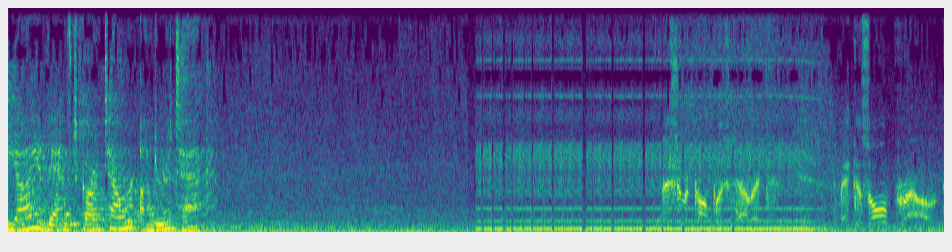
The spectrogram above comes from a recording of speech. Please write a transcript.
GDI advanced guard tower under attack. Mission accomplished. You make us all proud.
